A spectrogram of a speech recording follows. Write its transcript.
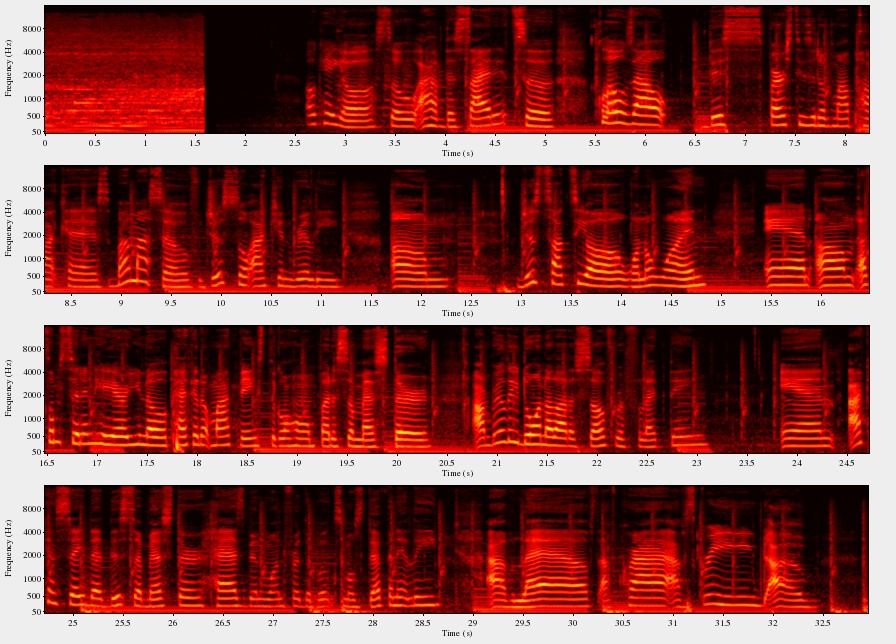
Okay, y'all. So I have decided to close out this first season of my podcast by myself just so I can really um just talk to y'all one on one. And um as I'm sitting here, you know, packing up my things to go home for the semester, I'm really doing a lot of self-reflecting. And I can say that this semester has been one for the books, most definitely. I've laughed, I've cried, I've screamed, I've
